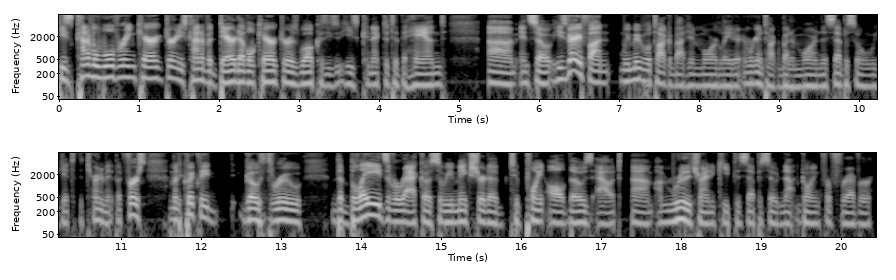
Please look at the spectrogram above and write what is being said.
he's kind of a wolverine character and he's kind of a daredevil character as well because he's he's connected to the hand um, and so he's very fun. We maybe we'll talk about him more later, and we're going to talk about him more in this episode when we get to the tournament. But first, I'm going to quickly go through the blades of Arakko, so we make sure to to point all those out. Um, I'm really trying to keep this episode not going for forever,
